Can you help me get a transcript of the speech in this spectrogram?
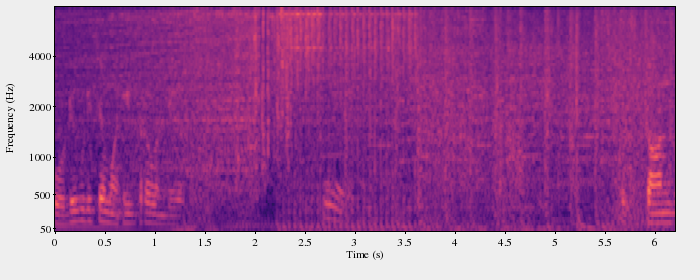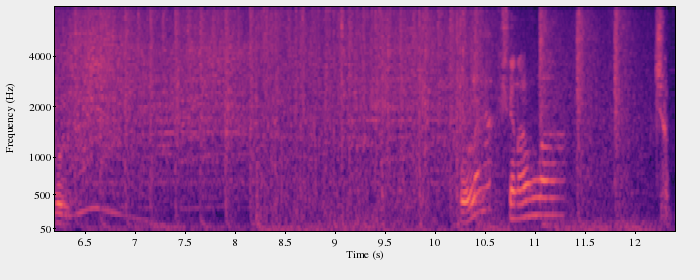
പൊടി പിടിച്ച മഹീന്ദ്ര വണ്ടികൾ ഇസ്താൻബുൾ ഫുൾ ആക്ഷനുള്ള जब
